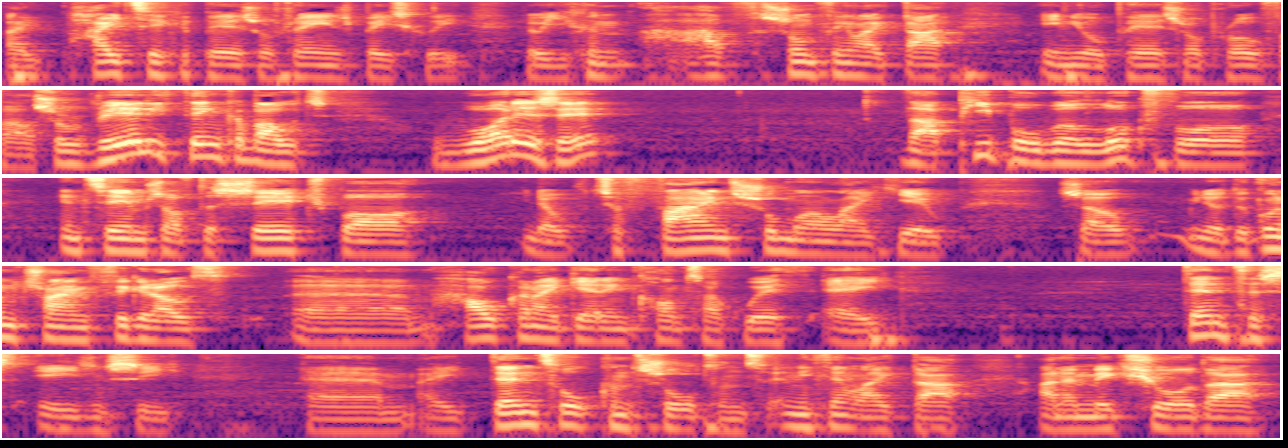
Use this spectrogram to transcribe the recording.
like high ticket personal trainers, basically, you know, you can have something like that in your personal profile. So really think about what is it that people will look for in terms of the search bar, you know, to find someone like you. So, you know, they're going to try and figure out um, how can I get in contact with a dentist agency, um, a dental consultant, anything like that, and I make sure that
